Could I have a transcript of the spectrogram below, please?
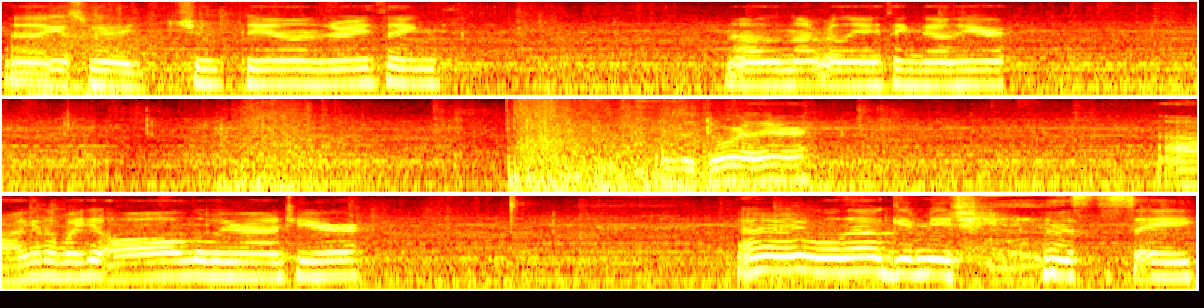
I guess we gotta jump down. Is there anything? No, there's not really anything down here. There's a door there. Oh, I gotta wait all the way around here. Alright, well that'll give me a chance to say,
